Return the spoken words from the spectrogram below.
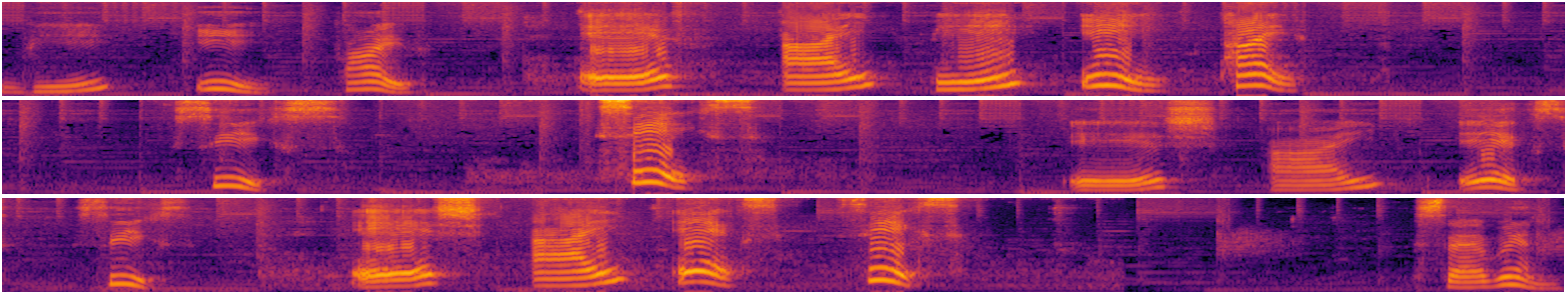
V E five. F I V E five, six. Six, S I X. Six. S I X. Six, seven.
